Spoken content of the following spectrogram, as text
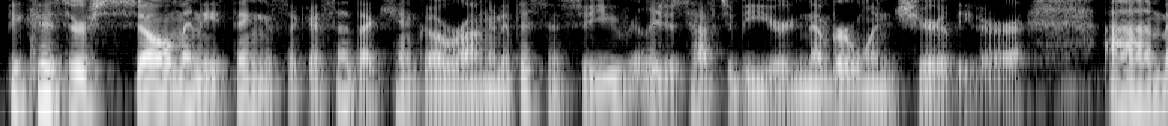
because there's so many things like i said that can't go wrong in a business so you really just have to be your number one cheerleader um,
